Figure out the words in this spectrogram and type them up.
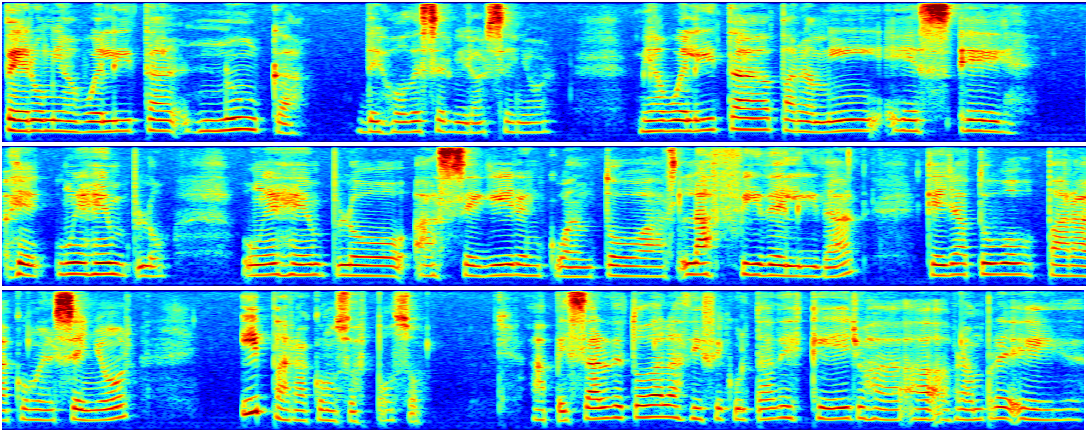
pero mi abuelita nunca dejó de servir al Señor. Mi abuelita para mí es eh, un ejemplo, un ejemplo a seguir en cuanto a la fidelidad que ella tuvo para con el Señor y para con su esposo a pesar de todas las dificultades que ellos habrán eh,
